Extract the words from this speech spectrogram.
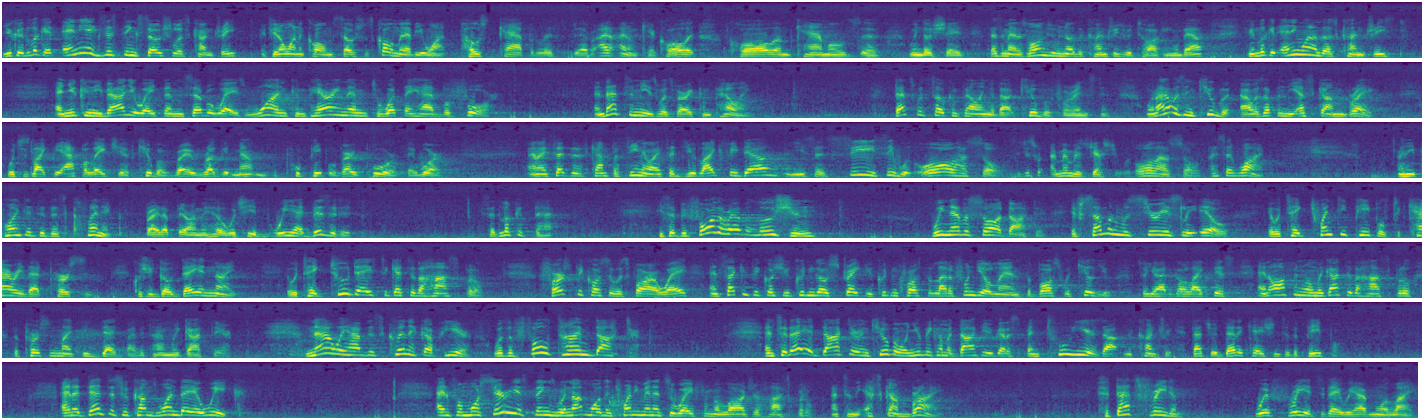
You could look at any existing socialist country, if you don't want to call them socialist, call them whatever you want. Post-capitalist, whatever. I, I don't care. Call it, call them camels, uh, window shades. Doesn't matter. As long as we know the countries we're talking about. You can look at any one of those countries, and you can evaluate them in several ways. One, comparing them to what they had before. And that to me is what's very compelling. That's what's so compelling about Cuba, for instance. When I was in Cuba, I was up in the Escambray, which is like the Appalachia of Cuba, very rugged mountains, the people, very poor if they were. And I said to this campesino, I said, do you like Fidel? And he says, si, si, with all our souls. Just, I remember his gesture, with all our souls. I said, why? And he pointed to this clinic right up there on the hill, which he had, we had visited. He said, look at that. He said, before the revolution, we never saw a doctor. If someone was seriously ill, it would take 20 people to carry that person because you'd go day and night. It would take two days to get to the hospital. First, because it was far away, and second, because you couldn't go straight. You couldn't cross the latifundio lands. The boss would kill you. So you had to go like this. And often, when we got to the hospital, the person might be dead by the time we got there. Now we have this clinic up here with a full time doctor and today, a doctor in Cuba, when you become a doctor, you've got to spend two years out in the country. That's your dedication to the people. And a dentist who comes one day a week. And for more serious things, we're not more than 20 minutes away from a larger hospital. That's in the Escambray. He said, that's freedom. We're freer today. We have more life.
